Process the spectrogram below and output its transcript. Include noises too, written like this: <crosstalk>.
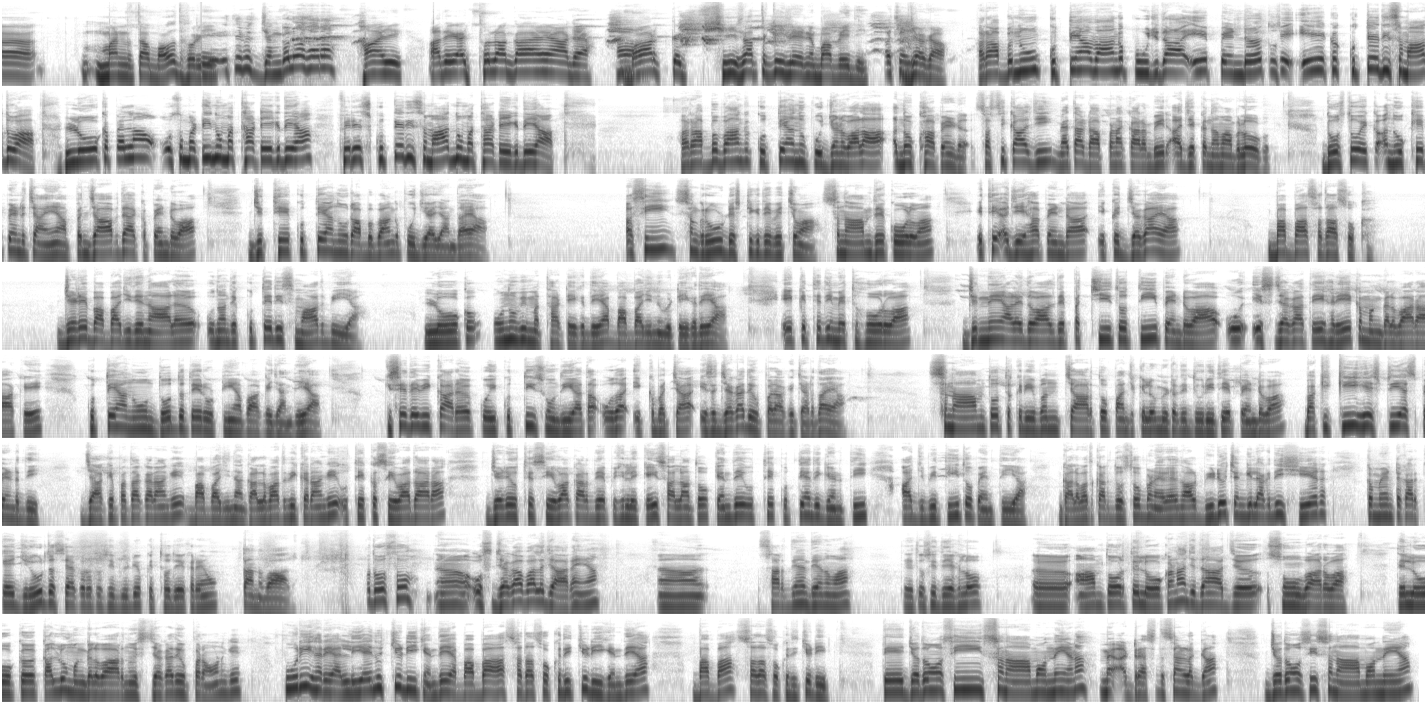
ਮਨ ਤਾਂ ਬਹੁਤ ਹੋ ਰਹੀ। ਇੱਥੇ ਫਿਰ ਜੰਗਲ ਵਾ ਸਾਰਾ? ਹਾਂ ਜੀ ਆਦੇ ਇੱਥੋਂ ਲੱਗਾ ਆ ਗਿਆ। ਬਾਹਰ 6-7 ਕਿਲੇ ਨੇ ਬਾਬੇ ਦੀ। ਜਗ੍ਹਾ। ਰੱਬ ਨੂੰ ਕੁੱਤਿਆਂ ਵਾਂਗ ਪੂਜਦਾ ਇਹ ਪਿੰਡ। ਤੁਸੀਂ ਇਹ ਇੱਕ ਕੁੱਤੇ ਦੀ ਸਮਾਧ ਵਾ। ਲੋਕ ਪਹਿਲਾਂ ਉਸ ਮੱਟੀ ਨੂੰ ਮੱਥਾ ਟੇਕਦੇ ਆ ਫਿਰ ਇਸ ਕੁੱਤੇ ਦੀ ਸਮਾਧ ਨੂੰ ਮੱਥਾ ਟੇਕਦੇ ਆ। ਰੱਬ ਵਾਂਗ ਕੁੱਤਿਆਂ ਨੂੰ ਪੂਜਣ ਵਾਲਾ ਅਨੋਖਾ ਪਿੰਡ। ਸਤਿ ਸ਼੍ਰੀ ਅਕਾਲ ਜੀ, ਮੈਂ ਤੁਹਾਡਾ ਆਪਣਾ ਕਰਮਵੀਰ, ਅੱਜ ਇੱਕ ਨਵਾਂ ਬਲੌਗ ਦੋਸਤੋ, ਇੱਕ ਅਨੋਖੇ ਪਿੰਡ ਚ ਆਏ ਆ ਪੰਜਾਬ ਦਾ ਇੱਕ ਪਿੰਡ ਵਾ, ਜਿੱਥੇ ਕੁੱਤਿਆਂ ਨੂੰ ਰੱਬ ਵਾਂਗ ਪੂਜਿਆ ਜਾਂਦਾ ਆ। ਅਸੀਂ ਸੰਗਰੂਰ ਡਿਸਟ੍ਰਿਕਟ ਦੇ ਵਿੱਚ ਵਾਂ, ਸਨਾਮ ਦੇ ਕੋਲ ਵਾਂ। ਇੱਥੇ ਅਜੀਹਾ ਪਿੰਡ ਆ, ਇੱਕ ਜਗ੍ਹਾ ਆ, ਬਾਬਾ ਸਦਾ ਸੁਖ। ਜਿਹੜੇ ਬਾਬਾ ਜੀ ਦੇ ਨਾਲ ਉਹਨਾਂ ਦੇ ਕੁੱਤੇ ਦੀ ਸਮਾਧ ਵੀ ਆ। ਲੋਕ ਉਹਨੂੰ ਵੀ ਮੱਥਾ ਟੇਕਦੇ ਆ, ਬਾਬਾ ਜੀ ਨੂੰ ਵੀ ਟੇਕਦੇ ਆ। ਇਹ ਕਿੱਥੇ ਦੀ ਮਿੱਥ ਹੋਰ ਵਾ? ਜਿੰਨੇ ਆਲੇ ਦੁਆਲ ਦੇ 25 ਤੋਂ 30 ਪਿੰਡ ਵਾ, ਉਹ ਇਸ ਜਗ੍ਹਾ ਤੇ ਹਰੇਕ ਮੰਗਲਵਾਰ ਆ ਕੇ ਕੁੱਤਿਆਂ ਨੂੰ ਦੁੱਧ ਤੇ ਰੋਟੀਆਂ ਪਾ ਕੇ ਜਾਂਦੇ ਆ। ਕਿਸੇ ਦੇ ਵੀ ਘਰ ਕੋਈ ਕੁੱਤੀ ਸੌਂਦੀ ਆ, ਤਾਂ ਉਹਦਾ ਇੱਕ ਬੱਚਾ ਇਸ ਜਗ੍ਹਾ ਦੇ ਉੱਪਰ ਆ ਕੇ ਚੜਦਾ ਆ। ਸਨਾਮ ਤੋਂ ਤਕਰੀਬਨ 4 ਤੋਂ 5 ਕਿਲੋਮੀਟਰ ਦੀ ਦੂਰੀ ਤੇ ਪਿੰਡ ਵਾ। ਬਾਕੀ ਕੀ ਹਿਸਟਰੀ ਹੈ ਇਸ ਪਿੰਡ ਦੀ? ਜਾ ਕੇ ਪਤਾ ਕਰਾਂਗੇ, ਬਾਬਾ ਜੀ ਨਾਲ ਗੱਲਬਾਤ ਵੀ ਕਰਾਂਗੇ। ਉੱਥੇ ਇੱਕ ਸੇਵਾਦਾਰ ਆ, ਜਿਹੜੇ ਉੱਥੇ ਸੇਵਾ ਕਰਦੇ ਆ ਪਿਛਲੇ ਕਈ ਸਾਲਾਂ ਤੋਂ, ਕਹਿੰਦੇ ਉੱਥੇ ਕੁੱਤਿਆਂ ਦੀ ਗਿਣਤੀ ਅੱਜ ਵੀ 30 ਤੋਂ 35 ਆ। ਗੱਲਬਾਤ ਕਰ ਦੋਸਤੋ, ਬਣੇ ਰਹੇ ਨਾਲ। ਵੀਡੀਓ ਚੰਗੀ ਲੱਗਦੀ, ਸ਼ੇਅਰ, ਕਮੈਂਟ ਕਰਕੇ ਜਰੂਰ ਦੱਸਿਆ ਕਰੋ। ਤੁਸੀਂ ਵੀਡੀਓ ਕਿੱਥੋਂ ਦੇਖ ਰਹੇ ਹੋ? ਧੰਨਵਾਦ। ਦੋਸਤੋ ਉਸ ਜਗ੍ਹਾ ਵੱਲ ਜਾ ਰਹੇ ਆ ਸਰਦੀਆਂ ਦੇ ਦਿਨ ਵਾ ਤੇ ਤੁਸੀਂ ਦੇਖ ਲਓ ਆਮ ਤੌਰ ਤੇ ਲੋਕ ਹਨਾ, ਜਿੱਦਾਂ ਅੱਜ ਸੋਮਵਾਰ ਵਾ ਤੇ ਲੋਕ ਕੱਲ੍ਹ ਨੂੰ ਮੰਗਲਵਾਰ ਨੂੰ ਇਸ ਜਗ੍ਹਾ ਦੇ ਉੱਪਰ ਆਉਣਗੇ। ਪੂਰੀ ਹਰਿਆਲੀ ਆ, ਇਹਨੂੰ ਝਿੜੀ ਕਹਿੰਦੇ ਆ। ਬਾਬਾ ਸਦਾ ਸੁੱਖ ਦੀ ਝਿੜੀ ਕਹਿੰਦੇ ਆ। ਬਾਬਾ ਸਦਾ ਸੁੱਖ ਦੀ ਝਿੜੀ। ਤੇ ਜਦੋਂ ਅਸੀਂ ਸਨਾਮ ਆਉਂਦੇ ਆ ਨਾ, ਮੈਂ ਐਡਰੈਸ ਦੱਸਣ ਲੱਗਾ। ਜਦੋਂ ਅਸੀਂ ਸਨਾਮ ਆਉਂਦੇ ਆ,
